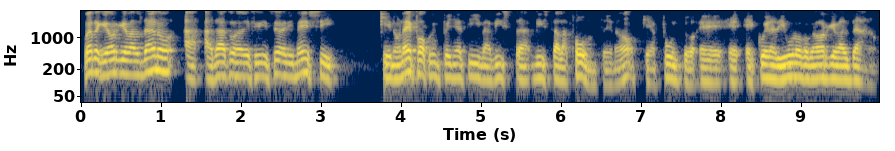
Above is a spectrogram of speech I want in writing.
Guarda che Jorge Valdano ha, ha dato una definizione di Messi che non è poco impegnativa vista, vista la fonte, no? che appunto è, è, è, quella di uno come Jorge Valdano.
